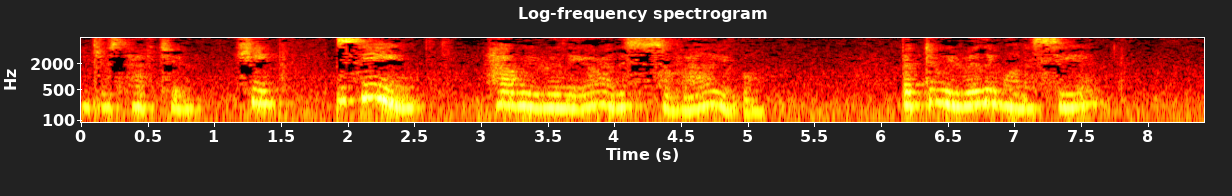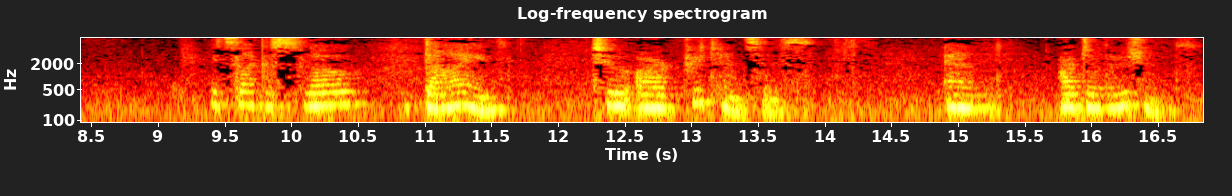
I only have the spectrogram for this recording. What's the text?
You just have to keep seeing how we really are. This is so valuable. But do we really want to see it? It's like a slow dying to our pretenses and our delusions.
